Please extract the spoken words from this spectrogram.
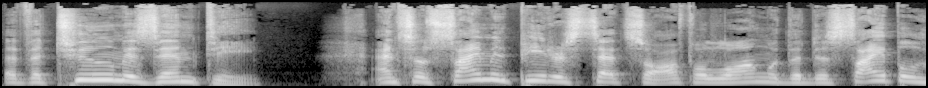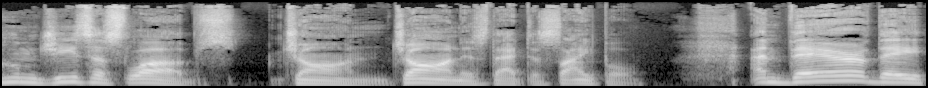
that the tomb is empty. And so Simon Peter sets off along with the disciple whom Jesus loves, John. John is that disciple. And there they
